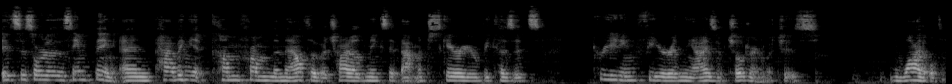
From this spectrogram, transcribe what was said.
it's a sort of the same thing. And having it come from the mouth of a child makes it that much scarier because it's creating fear in the eyes of children, which is wild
